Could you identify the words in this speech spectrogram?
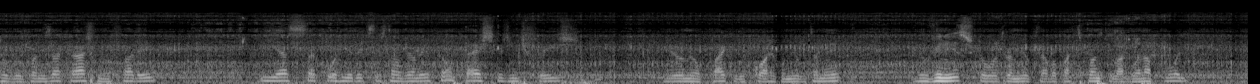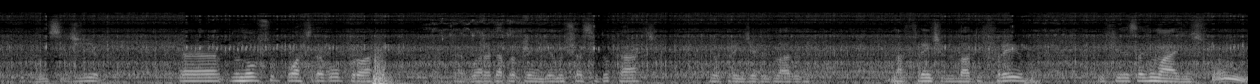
do Grupo Anizacarte, como eu falei. E essa corrida que vocês estão vendo aí foi um teste que a gente fez eu e meu pai, que ele corre comigo também, e o Vinícius, que é outro amigo que estava participando, que largou na pole nesse dia, é, do novo suporte da GoPro, agora dá para prender no chassi do kart. Eu prendi ali do lado do, na frente, do lado do freio, e fiz essas imagens. Foi um,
